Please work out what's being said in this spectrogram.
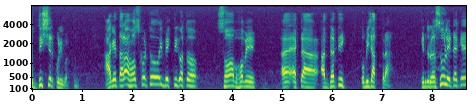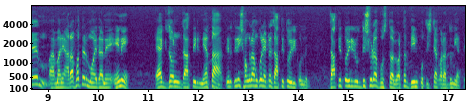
উদ্দেশ্যের পরিবর্তন। আগে তারা হজ করতো, ওই ব্যক্তিগত সব হবে একটা আধ্যাত্মিক অভিযাত্রা। কিন্তু রসুল এটাকে মানে আরাফাতের ময়দানে এনে একজন জাতির নেতা, তিনি তিনি সংগ্রাম করে একটা জাতি তৈরি করলেন। জাতি তৈরির উদ্দেশ্যটা বুঝতে হবে, অর্থাৎ দিন প্রতিষ্ঠা করা দুনিয়াতে।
